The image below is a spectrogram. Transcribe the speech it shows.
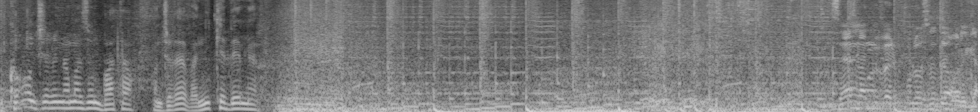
Encore on dirait une Amazon bâtard. On dirait elle va niquer des mères. C'est la nouvelle poule aux odeurs, les gars.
